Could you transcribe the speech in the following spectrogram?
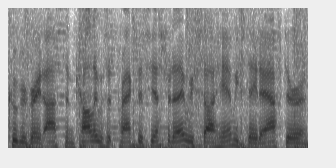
Cougar great Austin Collie was at practice yesterday. We saw him. He stayed after and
